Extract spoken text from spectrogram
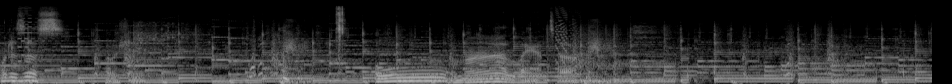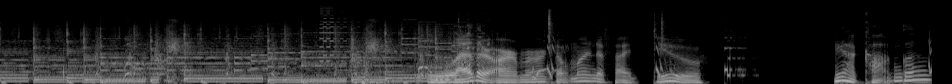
What is this? Potion. Oh, my Lanta. Leather armor. Don't mind if I do. You got cotton gloves?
